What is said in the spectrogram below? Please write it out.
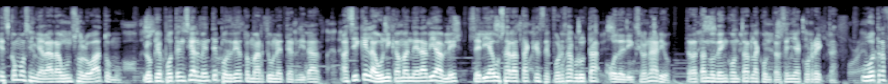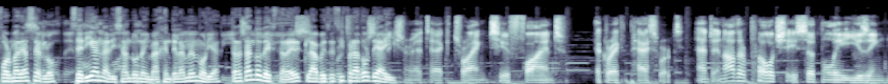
es como señalar a un solo átomo, lo que potencialmente podría tomarte una eternidad. Así que la única manera viable sería usar ataques de fuerza bruta o de diccionario, tratando de encontrar la contraseña correcta. U otra forma de hacerlo sería analizando una imagen de la memoria, tratando de extraer claves de cifrado de ahí. To find a correct password. And another approach is certainly using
